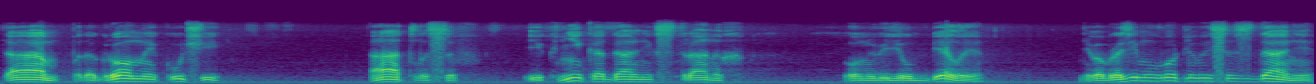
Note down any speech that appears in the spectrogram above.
Там, под огромной кучей атласов и книг о дальних странах, он увидел белое, невообразимо уродливое создание,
